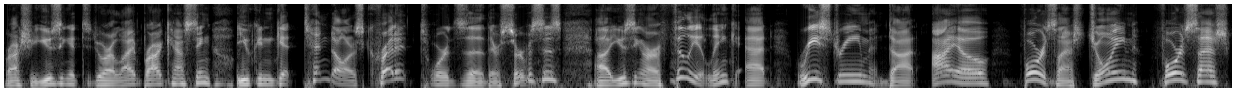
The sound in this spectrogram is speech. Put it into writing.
We're actually using it to do our live broadcasting. You can get $10 credit towards uh, their services uh, using our affiliate link at restream.io forward slash join forward slash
